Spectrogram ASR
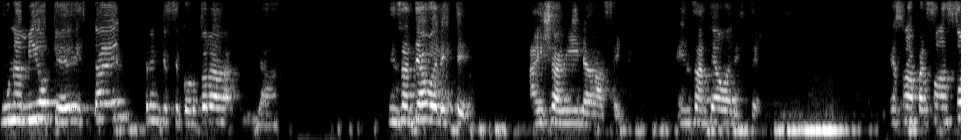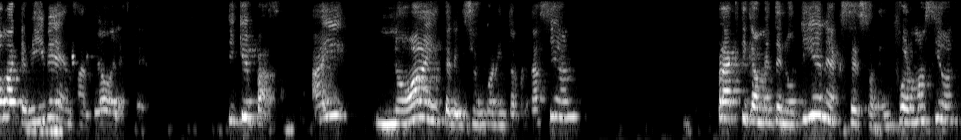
Un amigo que está en, esperen que se cortó la, en Santiago del Estero. Ahí ya vi la señal. En Santiago del Estero. Es una persona sola que vive en Santiago del Estero. ¿Y qué pasa? Ahí no hay televisión con interpretación, prácticamente no tiene acceso a la información,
